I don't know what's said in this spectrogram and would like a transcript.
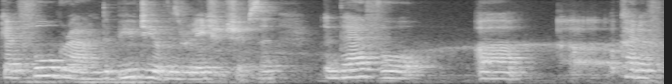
can foreground the beauty of these relationships. And and therefore uh, uh, kind of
